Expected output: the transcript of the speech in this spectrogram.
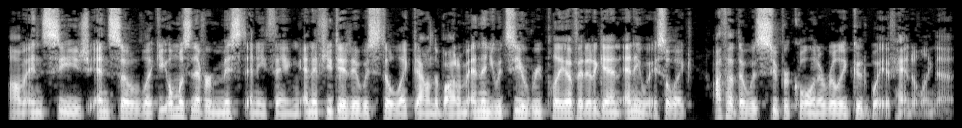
um in Siege, and so like you almost never missed anything, and if you did, it was still like down the bottom, and then you would see a replay of it again anyway. So like I thought that was super cool and a really good way of handling that.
